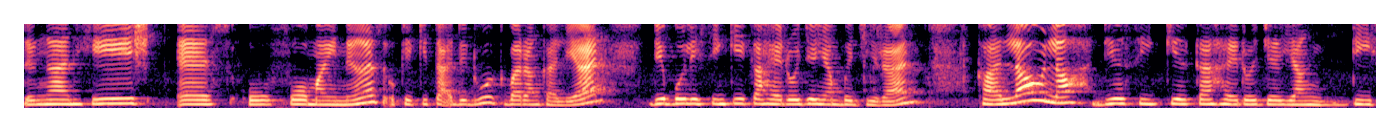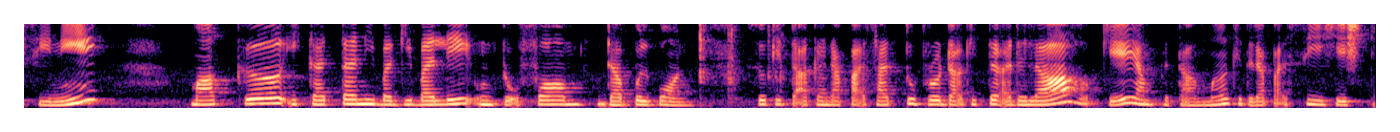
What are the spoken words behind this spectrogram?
dengan HSO4 minus. Okey, kita ada dua kebarangkalian. Dia boleh singkirkan hidrogen yang berjiran. Kalaulah dia singkirkan hidrogen yang di sini, maka ikatan ni bagi balik untuk form double bond. So, kita akan dapat satu produk kita adalah, okey, yang pertama kita dapat CH3,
